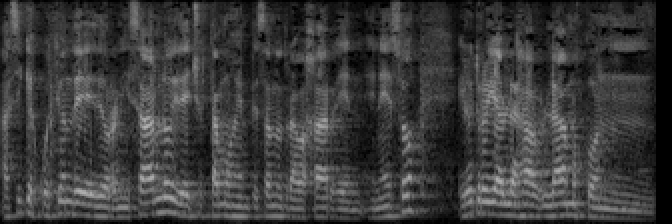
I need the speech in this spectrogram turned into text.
así que es cuestión de, organizarlo y de hecho estamos empezando a trabajar en, eso. El otro día hablábamos con,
